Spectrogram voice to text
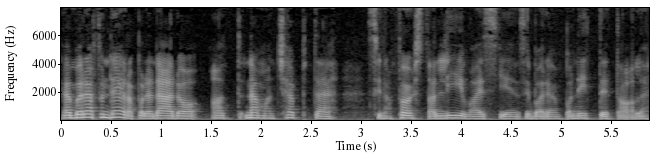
Jag började fundera på det där då att när man köpte sina första Levi's jeans i början på 90-talet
